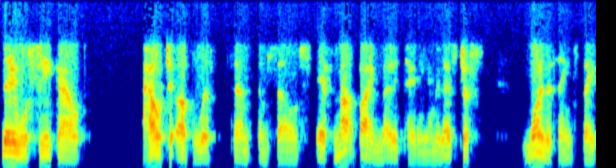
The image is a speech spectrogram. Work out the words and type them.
they will seek out how to uplift them themselves, if not by meditating. I mean, that's just one of the things they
